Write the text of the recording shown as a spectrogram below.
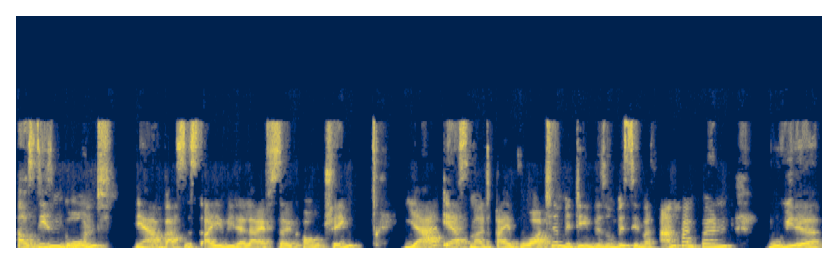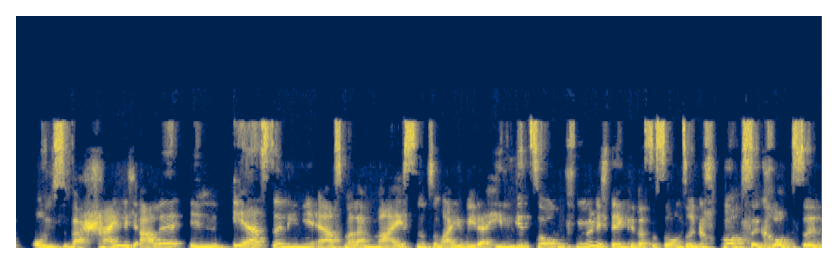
Aus diesem Grund, ja, was ist Ayurveda Lifestyle Coaching? Ja, erstmal drei Worte, mit denen wir so ein bisschen was anfangen können, wo wir uns wahrscheinlich alle in erster Linie erstmal am meisten zum Ayurveda hingezogen fühlen. Ich denke, das ist so unsere große, große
